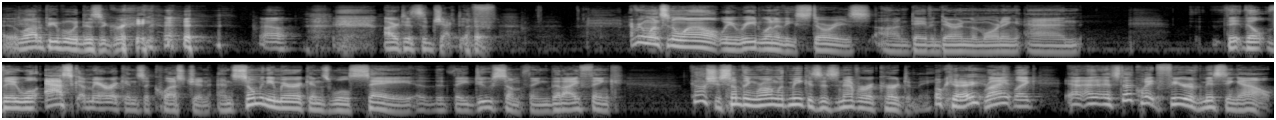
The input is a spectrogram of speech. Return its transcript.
a lot of people would disagree. well, art is subjective. Every once in a while, we read one of these stories on Dave and Darren in the morning, and they, they'll, they will ask Americans a question, and so many Americans will say that they do something that I think, gosh, is something wrong with me? Because it's never occurred to me. okay. right? Like, and, and it's not quite fear of missing out,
